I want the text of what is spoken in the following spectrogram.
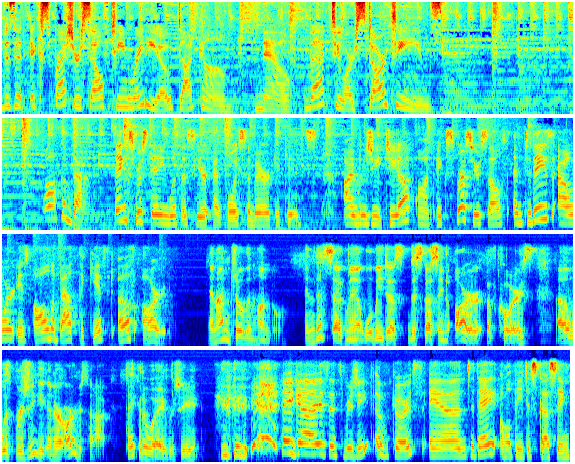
visit ExpressYourselfTeenRadio.com. Now, back to our Star Teens. Welcome back. Thanks for staying with us here at Voice America Kids. I'm Brigitte Gia on Express Yourself, and today's hour is all about the gift of art. And I'm Joven Hundal. In this segment, we'll be just discussing art, of course, uh, with Brigitte and her art attack. Take it away, Brigitte. hey guys, it's Brigitte, of course, and today I'll be discussing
